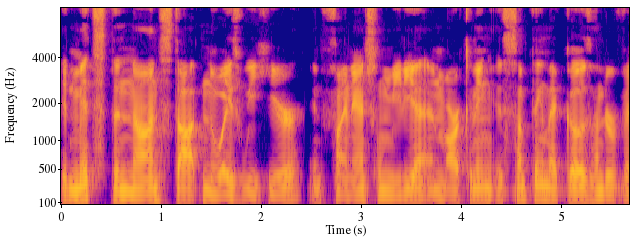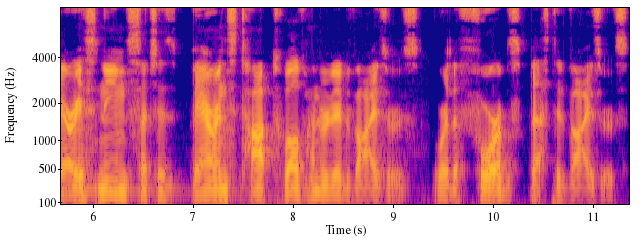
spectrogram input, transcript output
Amidst the non-stop noise we hear in financial media and marketing is something that goes under various names such as Barron's Top 1200 Advisors or the Forbes Best Advisors.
